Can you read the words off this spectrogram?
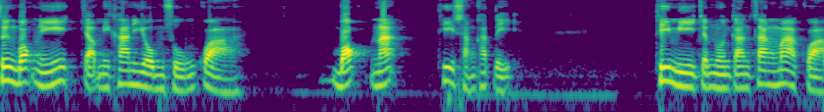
ซึ่งบล็อกนี้จะมีค่านิยมสูงกว่าบล็อกณที่สังคติ ที่มีจำนวนการสร้างมากกว่า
